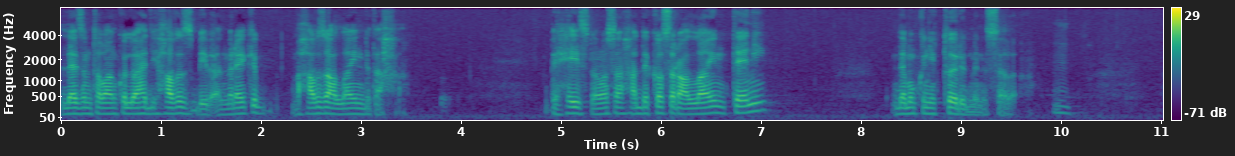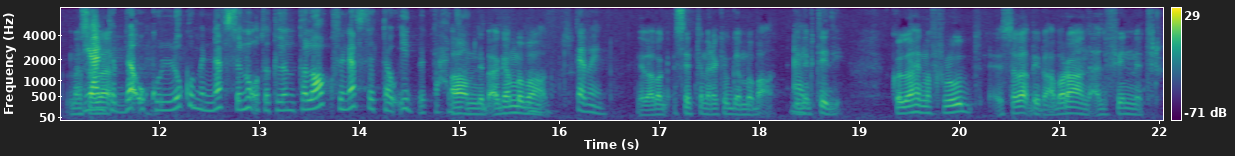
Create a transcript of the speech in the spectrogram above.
لازم طبعا كل واحد يحافظ بيبقى المراكب محافظة على ال line بتاعها. بحيث لو مثلا حد كسر على ال line تاني ده ممكن يطرد من السبق. مثلا يعني تبدأوا كلكم من نفس نقطة الانطلاق في نفس التوقيت بالتحديد. آه بنبقى جنب بعض. تمام. نبقى بج- ست مراكب جنب بعض. أيوة. بنبتدي. كل واحد مفروض السبق بيبقى عبارة عن 2000 متر.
